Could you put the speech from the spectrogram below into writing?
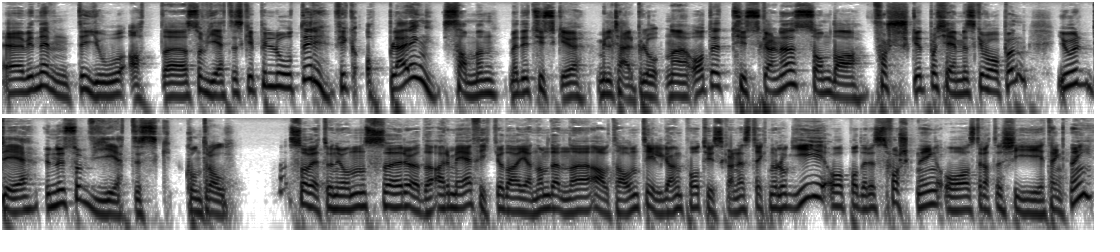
Uh, vi nevnte jo at uh, sovjetiske piloter fikk opplæring sammen med de tyske militærpilotene, og at det tyskerne som da forsket på kjemiske våpen, gjorde det under sovjetisk kontroll. Sovjetunionens røde armé fikk jo da gjennom denne avtalen tilgang på tyskernes teknologi og på deres forskning og strategitenkning.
